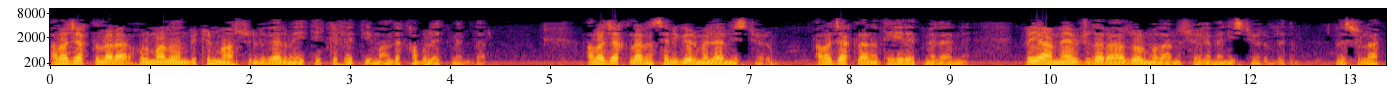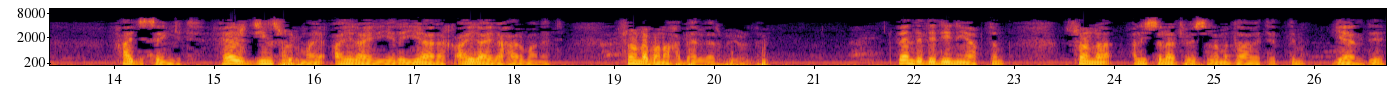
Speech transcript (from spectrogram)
Alacaklılara hurmalığın bütün mahsulünü vermeyi teklif ettiğim halde kabul etmediler. Alacakların seni görmelerini istiyorum. Alacaklarını tehir etmelerini veya mevcuda razı olmalarını söylemeni istiyorum dedim. Resulullah haydi sen git. Her cins hurmayı ayrı ayrı yere yığarak ayrı ayrı harman et. Sonra bana haber ver buyurdu. Ben de dediğini yaptım. Sonra Aleyhisselatü Vesselam'ı davet ettim. Geldi.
